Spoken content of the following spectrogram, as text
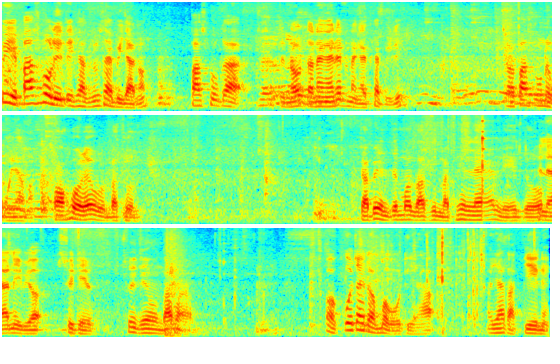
ပြီးရင် passport လေးတိကျပြုဆိုင်ပေးကြနော် passport ကကျွန်တော်တနိုင်ငံနဲ့တနိုင်ငံဖြတ်ပြီလေအဲ passport နဲ့ဝင်ရမှာဟောဟိုလည်းဝင်ပါဆုံးဒါပြင်တမောသားစီမဖင်လန်နေတော့ဒီလမ်းနေပြီးတော့ဆွေတင်ဆွေတင်အောင်သားမှာအော်ကိုကြိုက်တော့မဟုတ်ဘူးဒီဟာအရသာပြင်းနေ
